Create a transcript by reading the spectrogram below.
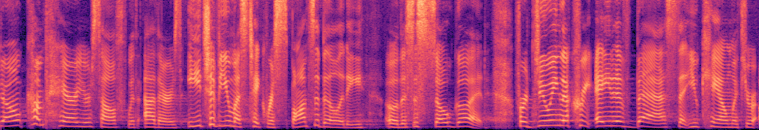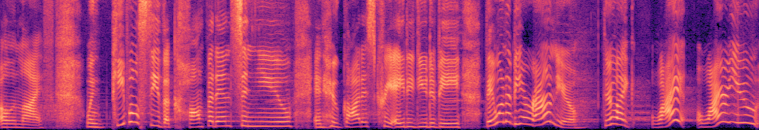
don't compare yourself with others. Each of you must take responsibility. Oh, this is so good for doing the creative best that you can with your own life. When people see the confidence in you and who God has created you to be, they want to be around you. They're like, why, why are you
